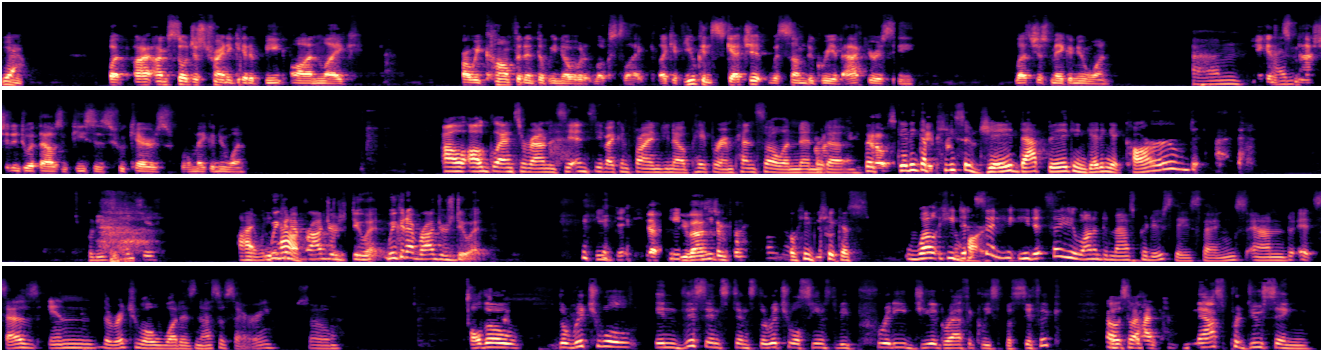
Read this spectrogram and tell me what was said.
yeah. But I, I'm still just trying to get a beat on like, are we confident that we know what it looks like? Like, if you can sketch it with some degree of accuracy, let's just make a new one. Um, You can I'm- smash it into a thousand pieces. Who cares? We'll make a new one. I'll I'll glance around and see and see if I can find you know paper and pencil and and uh, But getting a piece of jade that big and getting it carved, It's pretty expensive. I We yeah. could have Rogers do it. We could have Rogers do it. he did. Yeah, He- you've asked he- him for. Oh, he'd kick us. Well, he So did hard. say he, he did say he wanted to mass produce these things, and it says in the ritual what is necessary. So Although the ritual in this instance, the ritual seems to be pretty geographically specific. oh, And so I had to, mass producing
